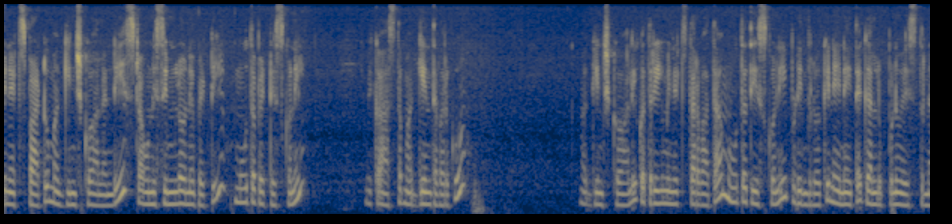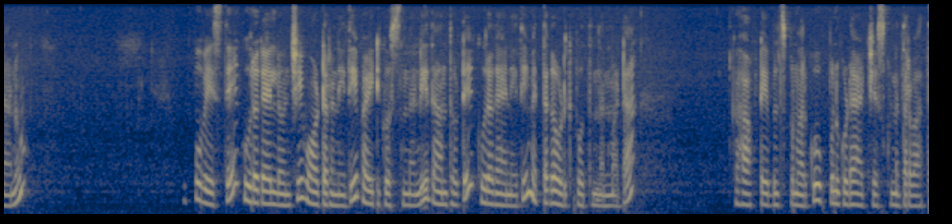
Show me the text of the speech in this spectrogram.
మినిట్స్ పాటు మగ్గించుకోవాలండి. స్టవ్ని సిమ్లోనే పెట్టి మూత పెట్టేసుకొని ఇవి కాస్త మగ్గేంత వరకు మగ్గించుకోవాలి. ఒక త్రీ మినిట్స్ తర్వాత మూత తీసుకొని ఇప్పుడు ఇందులోకి నేనైతే గల్లుప్పును వేస్తున్నాను. ఉప్పు వేస్తే కూరగాయల్లోంచి వాటర్ అనేది బయటికి వస్తుందండి. దాంతో కూరగాయ అనేది మెత్తగా ఉడికిపోతుందన్నమాట. ఒక హాఫ్ టేబుల్ స్పూన్ వరకు ఉప్పును కూడా యాడ్ చేసుకున్న తర్వాత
